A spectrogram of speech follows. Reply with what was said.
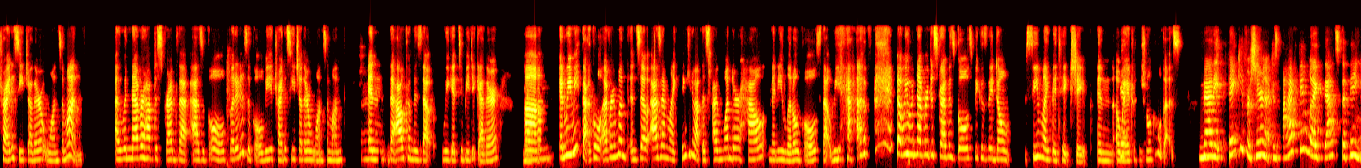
try to see each other once a month. I would never have described that as a goal, but it is a goal. We try to see each other once a month and the outcome is that we get to be together Yeah. um and we meet that goal every month and so as i'm like thinking about this i wonder how many little goals that we have that we would never describe as goals because they don't seem like they take shape in a way Yeah. a traditional goal does Maddie, thank you for sharing that because I feel like that's the thing.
